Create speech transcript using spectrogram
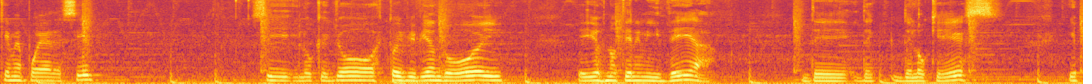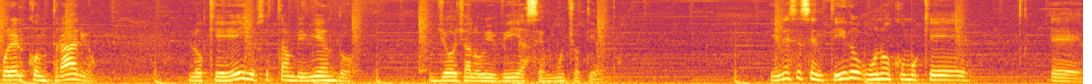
¿Qué me puede decir? Si lo que yo estoy viviendo hoy, ellos no tienen idea de, de, lo que es. Y por el contrario, lo que ellos están viviendo, yo ya lo viví hace mucho tiempo. Y en ese sentido, uno como que eh,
